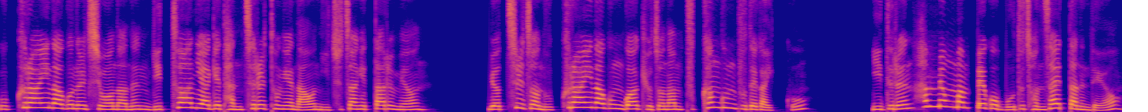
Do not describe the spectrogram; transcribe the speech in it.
우크라이나군을 지원하는 리투아니아계 단체를 통해 나온 이 주장에 따르면 며칠 전 우크라이나군과 교전한 북한군 부대가 있고 이들은 한 명만 빼고 모두 전사했다는데요.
